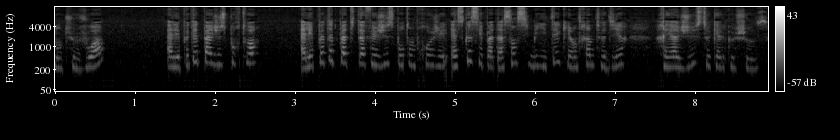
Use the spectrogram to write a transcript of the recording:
dont tu le vois, elle est peut-être pas juste pour toi? Elle est peut-être pas tout à fait juste pour ton projet. Est-ce que c'est pas ta sensibilité qui est en train de te dire réajuste quelque chose?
